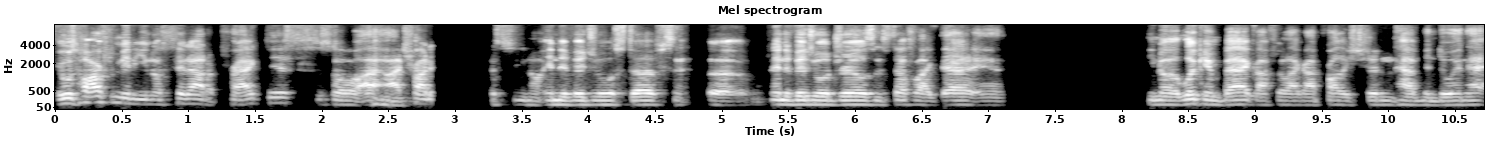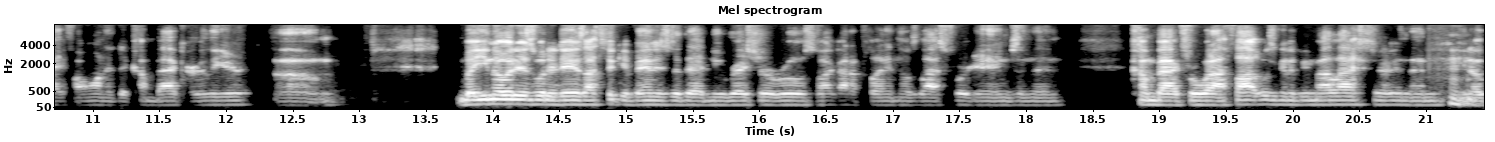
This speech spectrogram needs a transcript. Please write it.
it was hard for me to you know sit out of practice. So I, I mm-hmm. tried to you know individual stuff, uh, individual drills and stuff like that, and you know, looking back, I feel like I probably shouldn't have been doing that if I wanted to come back earlier. Um, but you know, it is what it is. I took advantage of that new ratio rule, so I got to play in those last four games and then come back for what I thought was going to be my last year, and then you know.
